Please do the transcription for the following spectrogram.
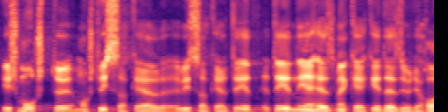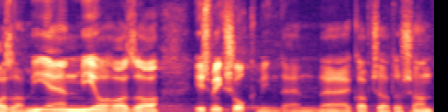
és most, most vissza, kell, vissza kell térni ehhez, meg kell kérdezni, hogy a haza milyen, mi a haza, és még sok minden kapcsolatosan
